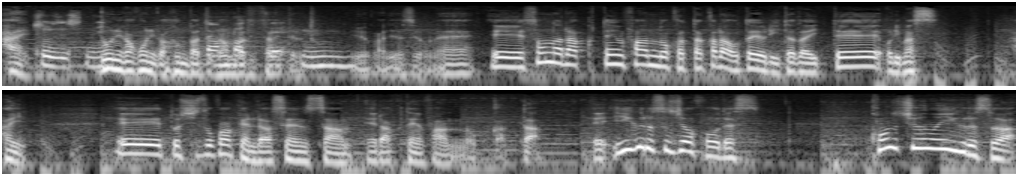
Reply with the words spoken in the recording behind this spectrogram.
はい、そうですね。どうにかこうにか踏ん張って頑張っていただいてるという感じですよね。うん、えー、そんな楽天ファンの方からお便りいただいております。はい。えーと静岡県螺旋さん、楽天ファンの方、えー、イーグルス情報です。今週のイーグルスは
